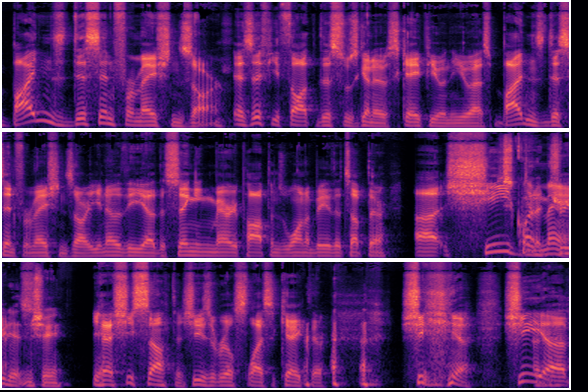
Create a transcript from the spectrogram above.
Biden's disinformation czar, as if you thought this was going to escape you in the U.S. Biden's disinformation czar, you know the uh, the singing Mary Poppins wannabe that's up there. Uh, she she's quite demands, a treat, isn't she? Yeah, she's something. She's a real slice of cake there. she yeah, she uh,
